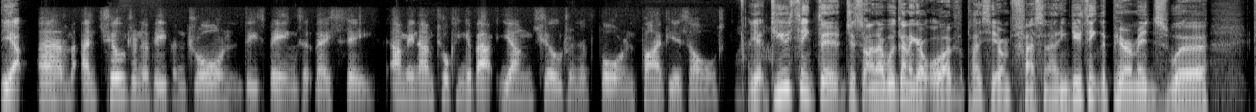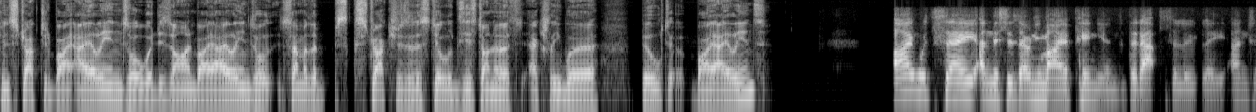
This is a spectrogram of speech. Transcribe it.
Yeah. Um, and children have even drawn these beings that they see. I mean, I'm talking about young children of four and five years old. Yeah. Do you think that just I know we're going to go all over the place here. I'm fascinating. Do you think the pyramids were constructed by aliens or were designed by aliens or some of the structures that still exist on earth actually were built by aliens? I would say, and this is only my opinion, that absolutely. And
